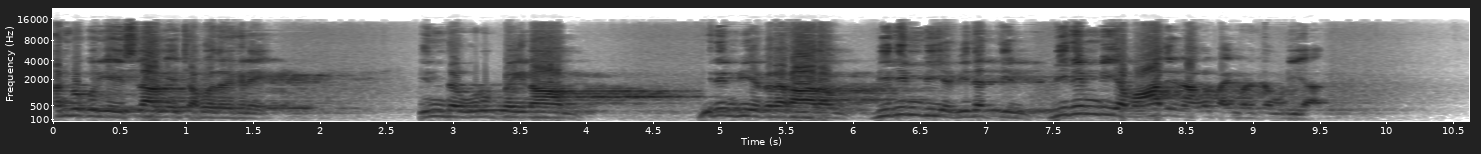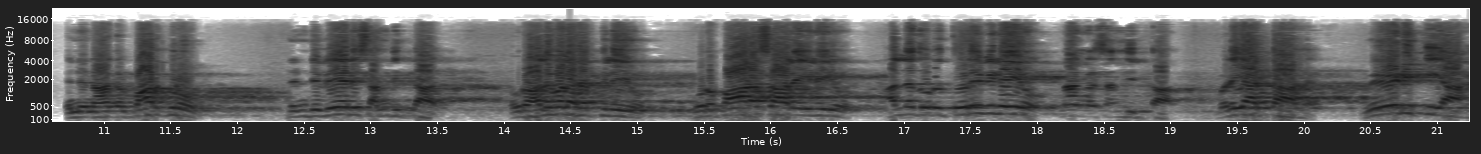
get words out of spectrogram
அன்புக்குரிய இஸ்லாமிய சகோதரர்களே இந்த உறுப்பை நாம் விரும்பிய பிரகாரம் விரும்பிய விதத்தில் விரும்பிய மாதிரி நாங்கள் பயன்படுத்த முடியாது. என்று நாங்கள் பார்க்கிறோம். ரெண்டு பேரை சந்தித்தால் ஒரு அலுவலகத்திலேயோ ஒரு பாடசாலையிலேயோ அல்லது ஒரு தெருவிலேயோ நாங்கள் சந்தித்தால் விளையாட்டாக வேடிக்கையாக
